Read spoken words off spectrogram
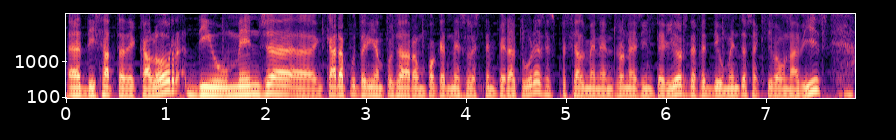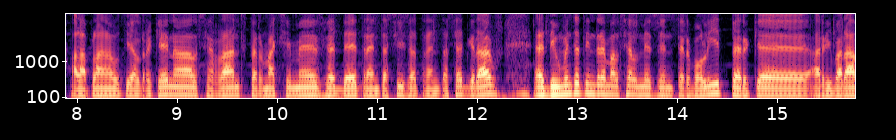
eh, dissabte de calor, diumenge eh, encara podrien pujar un poquet més les temperatures, especialment en zones interiors. De fet, diumenge s'activa un avís a la plana d'Uti al Requena, als Serrans, per màximes de 36 a 37 graus. Eh, diumenge tindrem el cel més enterbolit perquè arribarà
